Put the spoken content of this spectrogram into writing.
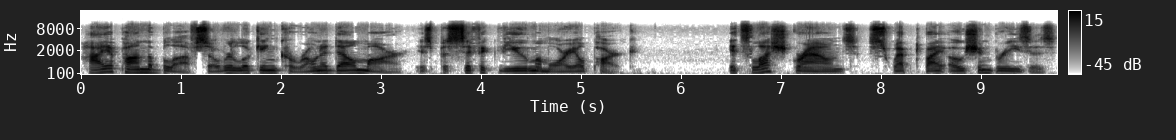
High upon the bluffs overlooking Corona del Mar is Pacific View Memorial Park. Its lush grounds, swept by ocean breezes,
